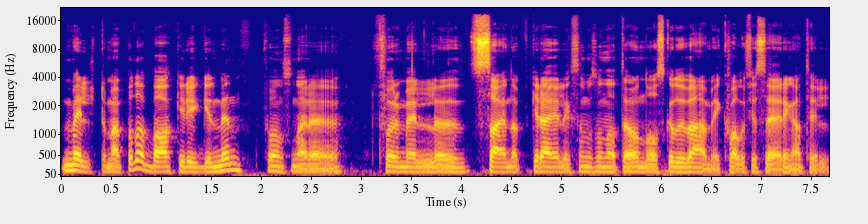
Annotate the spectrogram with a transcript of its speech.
meldte meg på da bak ryggen min på en sånn derre formell eh, sign-up-greie, liksom. Sånn at ja, nå skal du være med i kvalifiseringa til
